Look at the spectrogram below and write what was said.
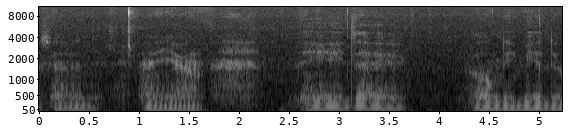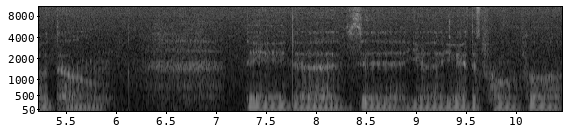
山、海洋，你在风里面流动，你的字越来越的丰富，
